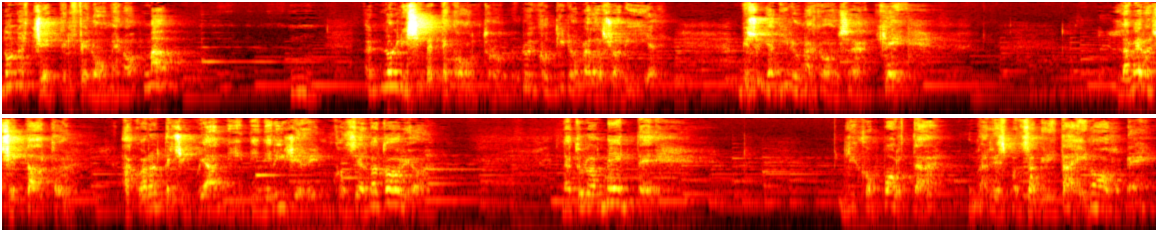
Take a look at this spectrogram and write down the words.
non accetta il fenomeno, ma mm, non gli si mette contro, lui continua per la sua via. Bisogna dire una cosa, che l'aver accettato a 45 anni di dirigere un conservatorio, naturalmente gli comporta una responsabilità enorme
